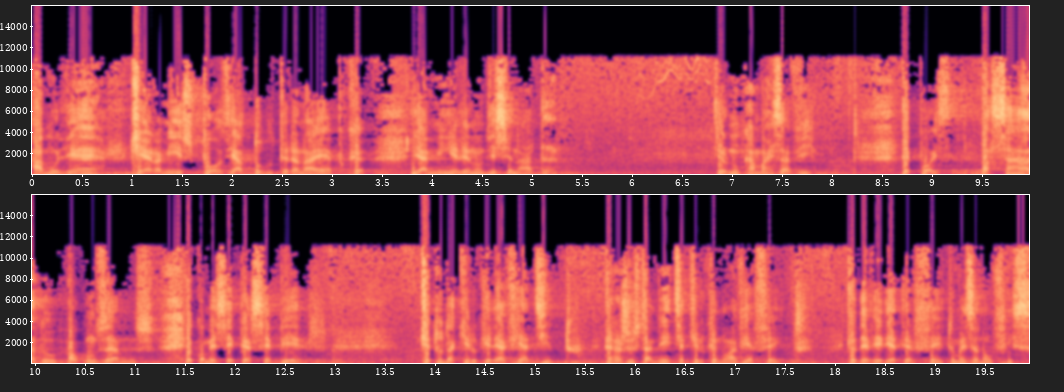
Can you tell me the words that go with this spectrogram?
a mulher, que era minha esposa e adúltera na época, e a mim ele não disse nada. Eu nunca mais a vi. Depois, passado alguns anos, eu comecei a perceber que tudo aquilo que ele havia dito era justamente aquilo que eu não havia feito, que eu deveria ter feito, mas eu não fiz.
